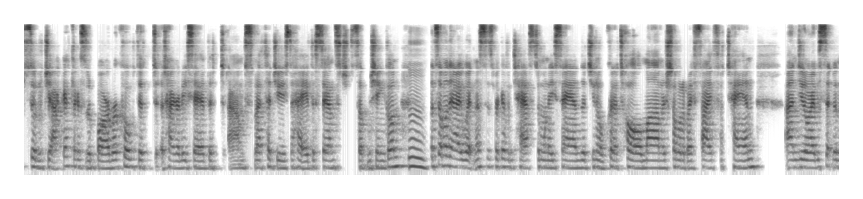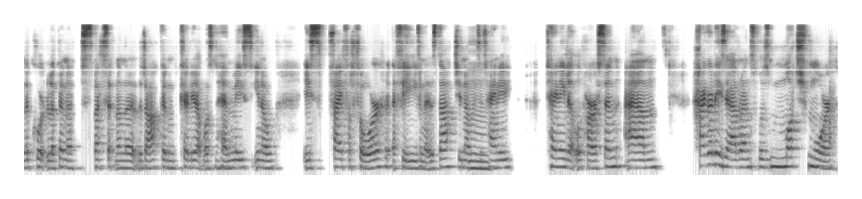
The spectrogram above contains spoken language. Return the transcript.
sort of jacket, like a sort of Barbour coat that Haggarty said that um, Smyth had used to hide the Sten's submachine gun. Mm. But some of the eyewitnesses were given testimony saying that, you know, quite a tall man or someone about five foot ten. And, you know, I was sitting in the court looking at Smyth sitting in the, the dock and clearly that wasn't him. He's, you know, he's five foot four, if he even is that, you know, mm. he's a mm. tiny, tiny little person. Um Haggarty's evidence was much more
